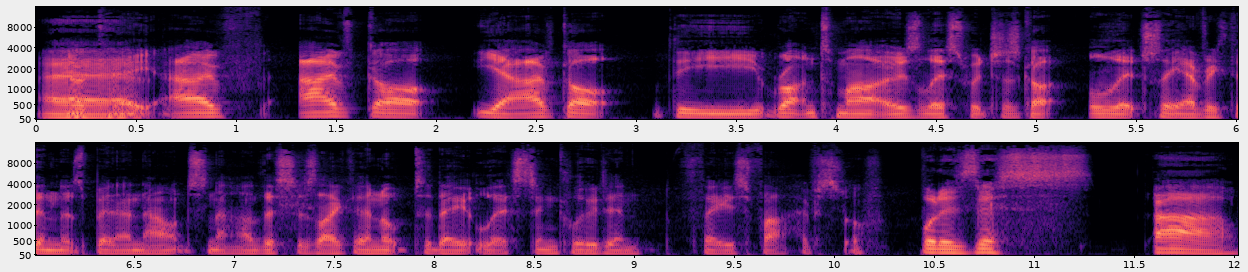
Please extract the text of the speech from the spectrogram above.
Uh, Okay, I've I've got yeah, I've got the Rotten Tomatoes list, which has got literally everything that's been announced now. This is like an up to date list, including Phase Five stuff. but is this ah?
